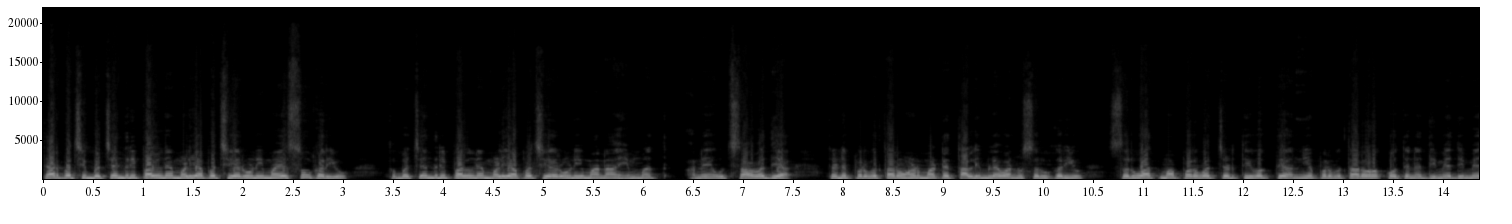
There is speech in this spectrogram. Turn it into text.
ત્યાર પછી બચેન્દ્રીપાલને મળ્યા પછી અરુણિમાએ શું કર્યું? તો બચેન્દ્રીપાલને મળ્યા પછી અરુણિમાના હિંમત અને ઉત્સાહ વધ્યા. તેણે પર્વતારોહણ માટે તાલીમ લેવાનું શરૂ કર્યું. શરૂઆતમાં પર્વત ચડતી વખતે અન્ય પર્વતારોહકો તેને ધીમે ધીમે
